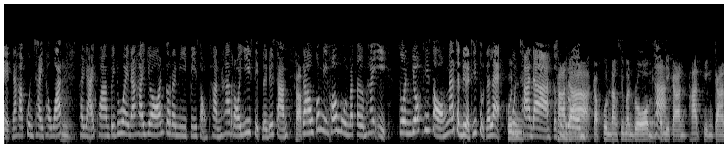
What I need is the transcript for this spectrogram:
ด็ดๆนะคะ คุณชัยธวัฒน์อืมขยายความไปด้วยนะคะ ย้อนกรณีปี 2520 เลยด้วยซ้ครับำเราก็มีข้อมูลมาเติมให้อีก ส่วนยกที่สองน่าจะเดือดที่สุดแล้วแหละ คุณชาดา กับคุชาณโรดามกับคุณรังสิมันต์โรมค่ะก็มีการพาดพิงกัน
